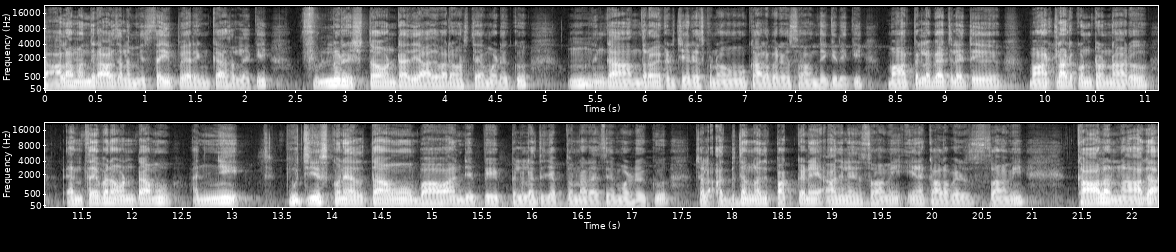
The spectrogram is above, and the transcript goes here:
చాలామంది రావాలి చాలా మిస్ అయిపోయారు. ఇంకా అసలుకి ఫుల్ రిష్తో ఉంటుంది. ఆదివారం వస్తే మడుకు. ఇంకా అందరం ఇక్కడ చేరేసుకున్నాము కాలభైరవ స్వామి దగ్గరికి. మా పిల్ల బ్యాచ్లు అయితే మాట్లాడుకుంటున్నారు. ఎంతసేపైనా ఉంటాము అన్నీ పూజ చేసుకొని వెళ్తాము బావా అని చెప్పి పిల్లలైతే చెప్తున్నారు అసేమడుకు చాలా అద్భుతంగా ఉంది. పక్కనే ఆంజనేయ స్వామి ఈయన కాలభైరవ స్వామి కాల నాగ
